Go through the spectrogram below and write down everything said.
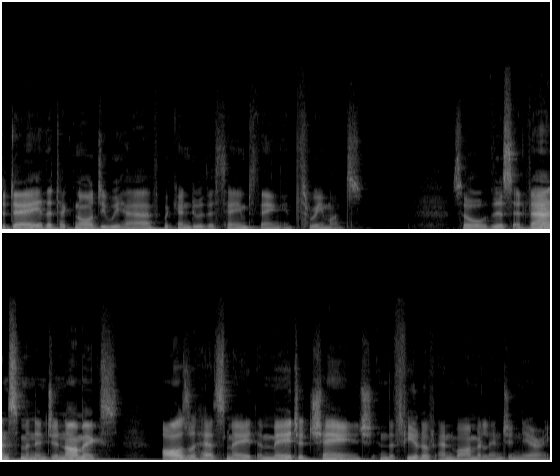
Today, the technology we have, we can do the same thing in three months. So this advancement in genomics also has made a major change in the field of environmental engineering.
